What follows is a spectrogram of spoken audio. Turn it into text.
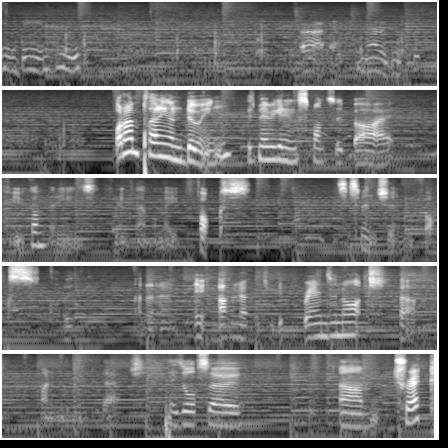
you be in here. What I'm planning on doing is maybe getting sponsored by a few companies. For example, maybe Fox Suspension, Fox Clothing. I don't know. Maybe, I don't know if it's different brands or not, but I'm looking into that. There's also um, Trek,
